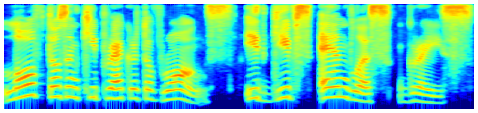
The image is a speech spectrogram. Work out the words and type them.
love doesn't keep record of wrongs, it gives endless grace.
